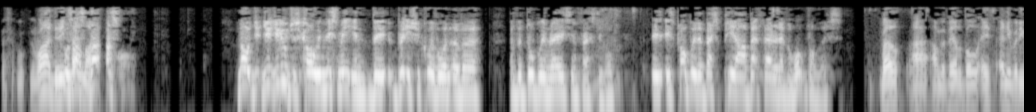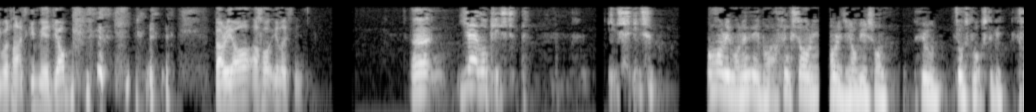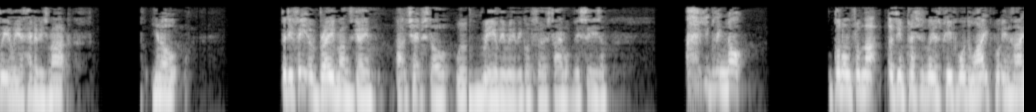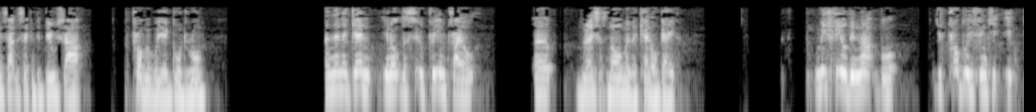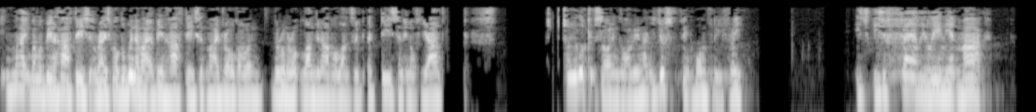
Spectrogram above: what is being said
Why did it well, sound like? That's, no, you, you just calling this meeting the British equivalent of a of the Dublin Racing Festival is, is probably the best PR Betfair would ever want from this. Well, uh, I'm available if anybody would like to give me a job. Barry Orr, I hope you're listening. Uh, yeah, look, it's it's it's a boring one, isn't it? But I think Soaring Orr is the obvious one, who just looks to be clearly ahead of his mark. You know, the defeat of Bravemansgame at Chepstow was really, really good first time up this season. Arguably not gone on from that as impressively as people would have liked, but in hindsight, the second to do so, probably a good run. And then again, you know, the Supreme Trial, uh, race that's normally the Kennel Gate, midfield in that, but you'd probably think it, it, it, might well have been a half decent race. Well, the winner might have been half decent, My Drogo, and the runner up, Landing Arbour Lads, a, a decent enough yard. So you look at Soaring Glory and like, you just think 133. He's, he's a fairly lenient mark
